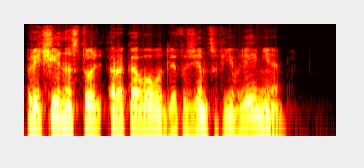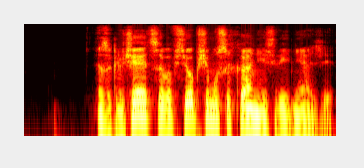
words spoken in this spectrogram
Причина столь рокового для туземцев явления заключается во всеобщем усыхании Средней Азии,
